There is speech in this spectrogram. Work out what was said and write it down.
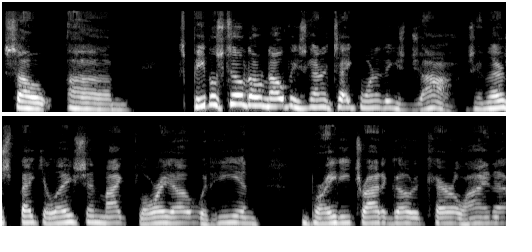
so um, people still don't know if he's going to take one of these jobs. And there's speculation. Mike Florio, would he and Brady try to go to Carolina?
